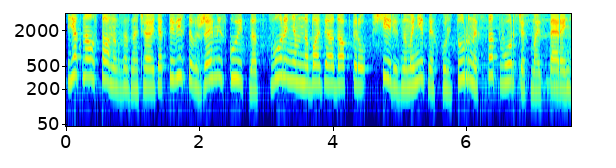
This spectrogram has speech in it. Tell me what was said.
Як наостанок зазначають активісти, вже міскують над створенням на базі адаптеру ще й різноманітних культурних та творчих майстерень.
